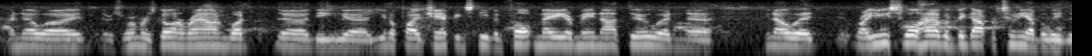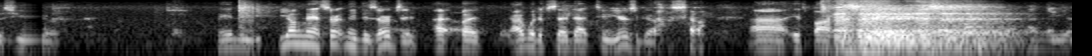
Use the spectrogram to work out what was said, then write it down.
I know uh, there's rumors going around what uh, the uh, unified champion Stephen Fulton may or may not do, and uh, you know, it, Ra'eese will have a big opportunity, I believe, this year. And the young man certainly deserves it, uh, but I would have said that two years ago. So uh, it's boxing. maybe,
